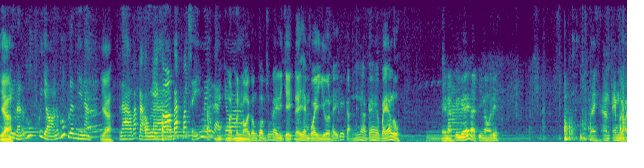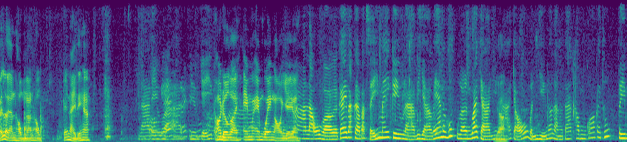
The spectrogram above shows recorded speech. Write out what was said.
Dạ. Như là nó rút cái giò nó rút lên gì nè. Dạ. Là bắt đầu là bác bác sĩ mới là cho mình mình ngồi không khom xuống đây đi chị để em quay vừa thấy cái cảnh à, cái bé luôn. Đây nè cái ghế nè chị ngồi đi. Đây anh em gửi lời anh hùng nè anh hùng. Cái này đi ha là điều à, điều trị cũng, thôi được rồi à, em em quen ngồi vậy rồi. à, lâu rồi cái bác bác sĩ mấy kêu là bây giờ bé nó rút lên quá trời nhưng Dạ. mà ở chỗ bệnh viện đó là người ta không có cái thuốc tiêm.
